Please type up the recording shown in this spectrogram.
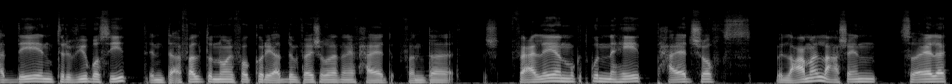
قد إيه interview بسيط أنت قفلته إن هو يفكر يقدم في أي شغلانة تانية في حياته. فأنت فعليا ممكن تكون نهيت حياة شخص في العمل عشان سؤالك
